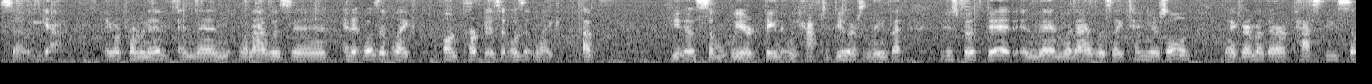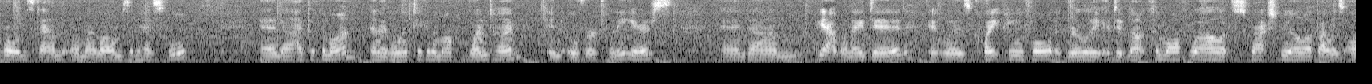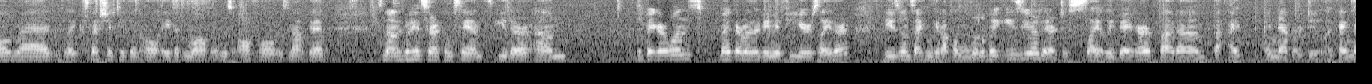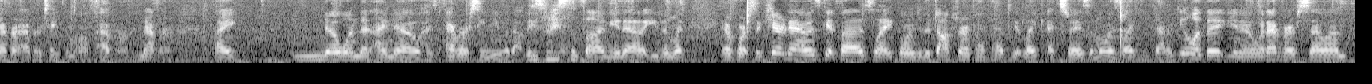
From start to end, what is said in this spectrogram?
So, yeah, they were permanent. And then when I was in, and it wasn't like on purpose, it wasn't like a, you know, some weird thing that we have to do or something, but just both did. And then when I was like 10 years old, my grandmother passed these silver ones down on my mom's in high school. And uh, I put them on, and I've only taken them off one time in over 20 years. And um, yeah, when I did, it was quite painful. It really, it did not come off well. It scratched me all up. I was all red, like especially taking all eight of them off. It was awful. It was not good. It's not a great circumstance either. Um, the bigger ones, my grandmother gave me a few years later. These ones I can get off a little bit easier. They're just slightly bigger, but um, but I, I never do. Like I never ever take them off ever, never. Like no one that I know has ever seen me without these bracelets on. You know, even like airport security, I always get buzzed. Like going to the doctor if I've had to get like X-rays, I'm always like, you gotta deal with it. You know, whatever. So um,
